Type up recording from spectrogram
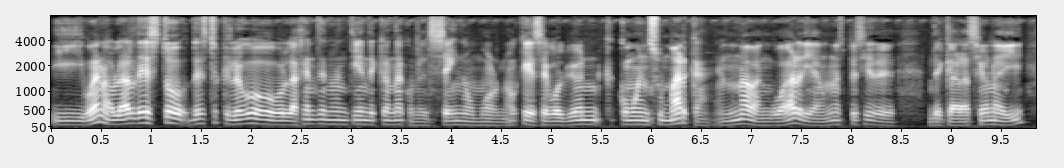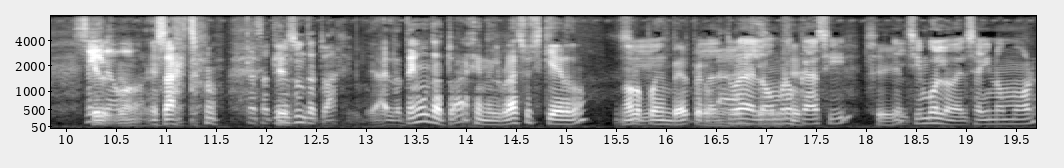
Y bueno, hablar de esto, de esto que luego la gente no entiende qué onda con el Say No More, ¿no? Que se volvió en- como en su marca, en una vanguardia, una especie de declaración ahí. Say que- no more. Exacto. Hasta Que- tienes un tatuaje. Lo- Tengo un tatuaje en el brazo izquierdo. No Sí, lo pueden ver, pero. A la altura del hombro sí. casi. Sí. El símbolo del Say No More.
